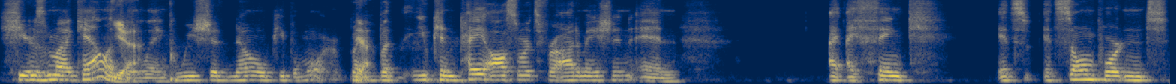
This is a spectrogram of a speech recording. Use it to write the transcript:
here's my calendar Yeah. link we should know people more but Yeah. but you can pay all sorts for automation and I, I think it's it's so important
